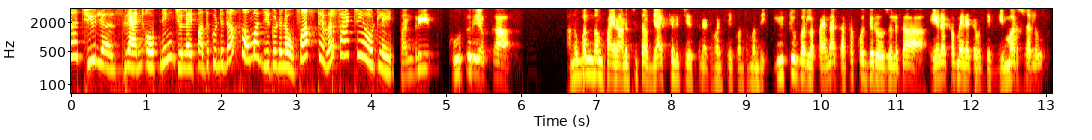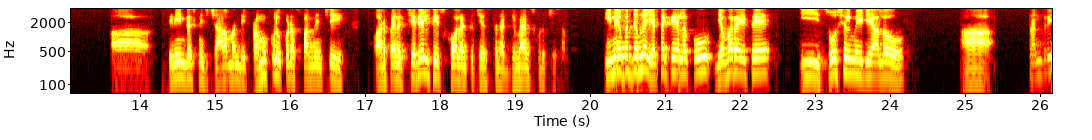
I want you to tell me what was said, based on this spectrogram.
Sharada jewellers grand opening July పదకొండున సోమాజిగూడలో ఫస్ట్ ఎవర్ ఫ్యాక్టరీ అవుట్లెట్ తండ్రి కూతురు యొక్క అనుబంధం పైన అనుచిత వ్యాఖ్యలు చేసినటువంటి కొంతమంది యూట్యూబర్ల పైన గత కొద్ది రోజులుగా ఏ రకమైనటువంటి విమర్శలు సినీ ఇండస్ట్రీ నుంచి చాలా మంది ప్రముఖులు కూడా స్పందించి వారిపైన చర్యలు తీసుకోవాలంటూ చేస్తున్న డిమాండ్స్ కూడా చూసాం ఈ నేపథ్యంలో ఎట్టకేలకు ఎవరైతే ఈ సోషల్ మీడియాలో తండ్రి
